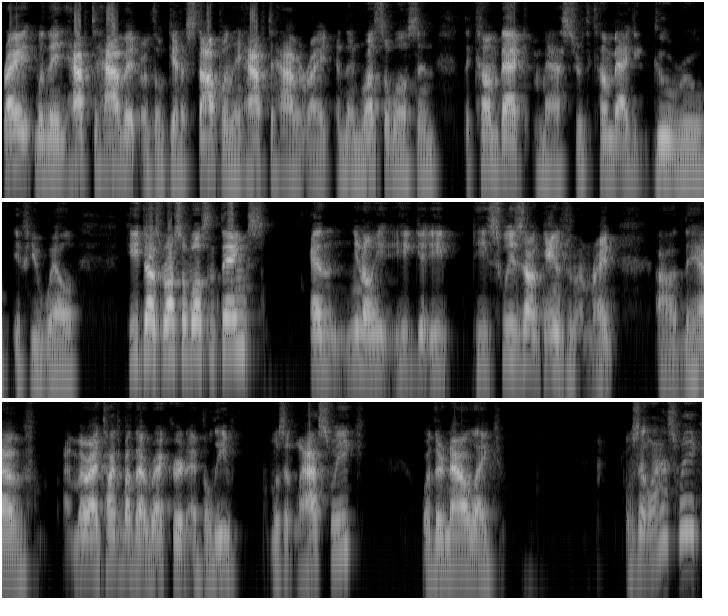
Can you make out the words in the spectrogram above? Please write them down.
right when they have to have it, or they'll get a stop when they have to have it right. And then Russell Wilson, the comeback master, the comeback guru, if you will, he does Russell Wilson things, and you know he he he, he squeezes out games for them, right? Uh, they have. I remember I talked about that record. I believe was it last week, where they're now like. Was it last week?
